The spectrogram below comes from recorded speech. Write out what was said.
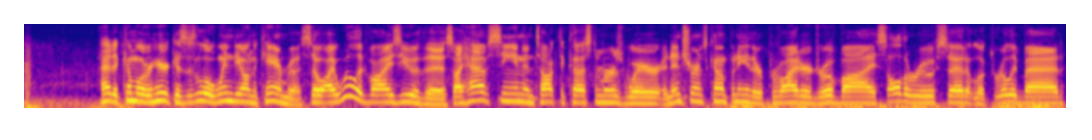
I had to come over here because it's a little windy on the camera. So I will advise you of this. I have seen and talked to customers where an insurance company, their provider drove by, saw the roof, said it looked really bad,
